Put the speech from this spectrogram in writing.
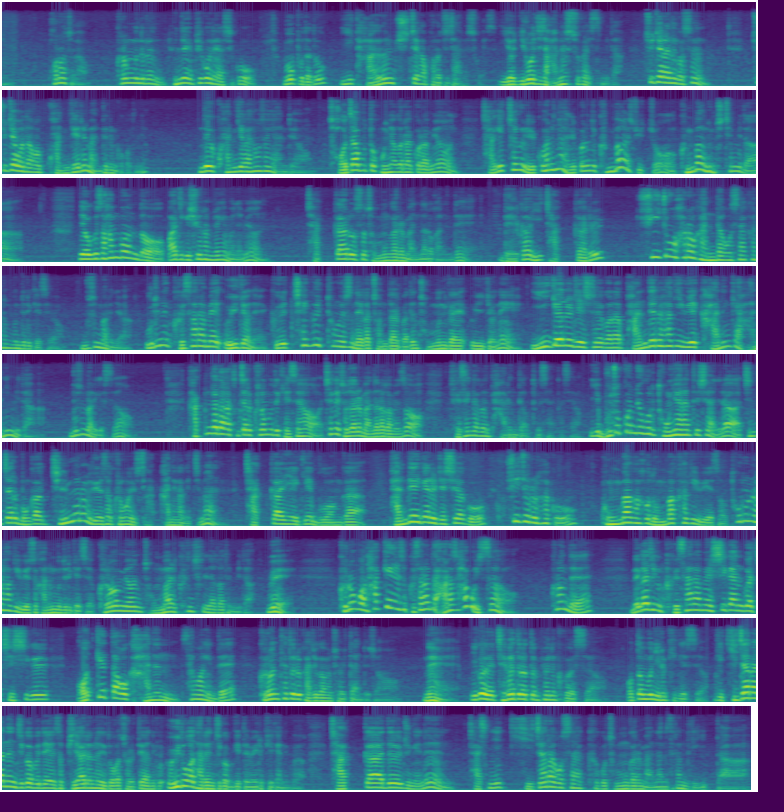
벌어져요. 그런 분들은 굉장히 피곤해하시고 무엇보다도 이 다음 취재가 벌어지지 않을 수가 있어요. 이루어지지 않을 수가 있습니다. 취재라는 것은 취재원하고 관계를 만드는 거거든요. 근데 그 관계가 형성이 안 돼요. 저자부터 공략을 할 거라면 자기 책을 읽고 하느냐 안 읽고 하는지 금방 알 수 있죠. 금방 눈치챕니다. 근데 여기서 한 번 더 빠지기 쉬운 함정이 뭐냐면 작가로서 전문가를 만나러 가는데 내가 이 작가를 취조하러 간다고 생각하는 분들이 계세요. 무슨 말이냐? 우리는 그 사람의 의견에, 그 책을 통해서 내가 전달받은 전문가의 의견에 이견을 제시하거나 반대를 하기 위해 가는 게 아닙니다. 무슨 말이겠어요? 가끔 가다가 진짜로 그런 분들 계세요. 책의 저자를 만나러 가면서 제 생각은 다른데 어떻게 생각하세요? 이게 무조건적으로 동의하는 뜻이 아니라 진짜로 뭔가 질문을 위해서 그런 걸 가능하겠지만 작가에게 무언가 반대 의견을 제시하고 취조를 하고 공박하고 논박하기 위해서 토론을 하기 위해서 가는 분들이 계세요. 그러면 정말 큰 신뢰가 됩니다. 왜? 그런 건 학계에서 그 사람들 알아서 하고 있어요. 그런데 내가 지금 그 사람의 시간과 지식을 얻겠다고 가는 상황인데 그런 태도를 가지고 가면 절대 안 되죠. 네. 이거 제가 들었던 표현은 그거였어요. 어떤 분이 이렇게 얘기했어요. 기자라는 직업에 대해서 비하려는 의도가 절대 아니고 의도가 다른 직업이기 때문에 이렇게 얘기하는 거예요. 작가들 중에는 자신이 기자라고 생각하고 전문가를 만나는 사람들이 있다.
